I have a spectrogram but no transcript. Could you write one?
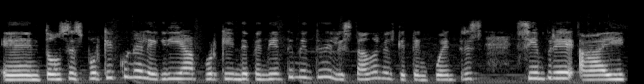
Entonces, ¿por qué con alegría? Porque independientemente del estado en el que te encuentres, siempre hay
